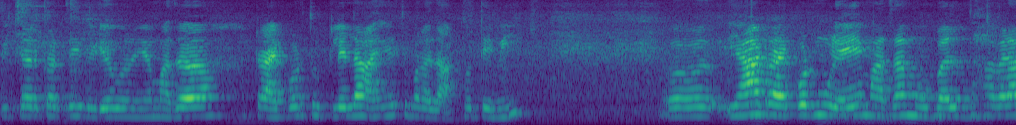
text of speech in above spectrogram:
विचार करते व्हिडिओ बनवूया. माझा ट्रायपॉड तुटलेला आहे तुम्हाला दाखवते मी. ह्या ट्रायपॉडमुळे माझा मोबाईल दहा वेळा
